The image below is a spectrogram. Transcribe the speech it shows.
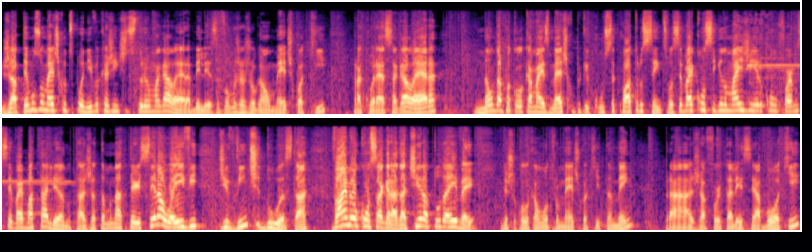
Já temos um médico disponível que a gente destruiu uma galera. Beleza, vamos já jogar um médico aqui pra curar essa galera. Não dá pra colocar mais médico porque custa 400. Você vai conseguindo mais dinheiro conforme você vai batalhando, tá? Já estamos na terceira wave de 22, tá? Vai, meu consagrado, atira tudo aí, velho. Deixa eu colocar um outro médico aqui também pra já fortalecer a boa aqui.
